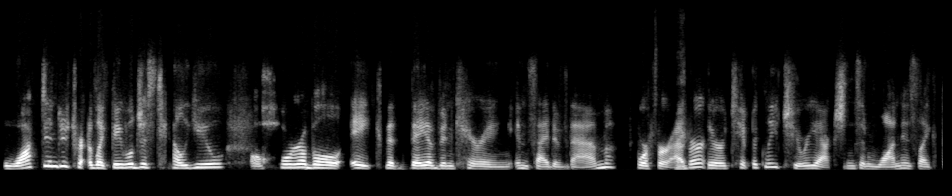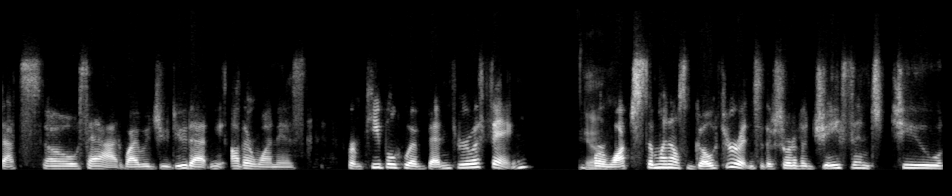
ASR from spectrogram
walked into, tra- like, they will just tell you a horrible ache that they have been carrying inside of them for forever. Right. There are typically two reactions, and one is like, that's so sad. Why would you do that? And the other one is from people who have been through a thing. Yeah. or watch someone else go through it and so they're sort of adjacent to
